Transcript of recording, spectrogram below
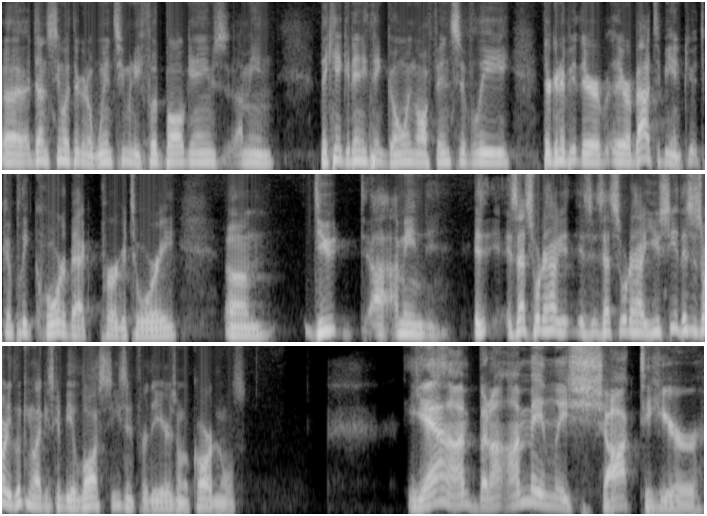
Uh, it doesn't seem like they're going to win too many football games. I mean, they can't get anything going offensively. They're going to be they're they're about to be in complete quarterback purgatory. Um, do you? I mean, is, is that sort of how is, is that sort of how you see it? This is already looking like it's going to be a lost season for the Arizona Cardinals. Yeah, I'm, but I'm mainly shocked to hear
